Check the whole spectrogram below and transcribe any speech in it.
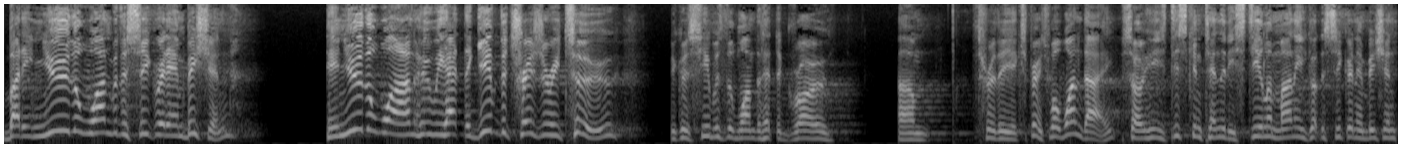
But he knew the one with the secret ambition he knew the one who he had to give the treasury to because he was the one that had to grow um, through the experience. Well, one day, so he's discontented, he's stealing money, he's got the secret ambition,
